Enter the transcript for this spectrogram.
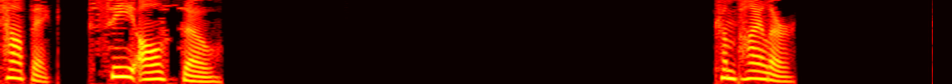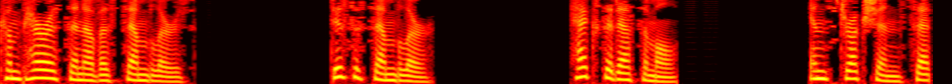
Topic. See also. Compiler. Comparison of assemblers. Disassembler. Hexadecimal. Instruction set.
